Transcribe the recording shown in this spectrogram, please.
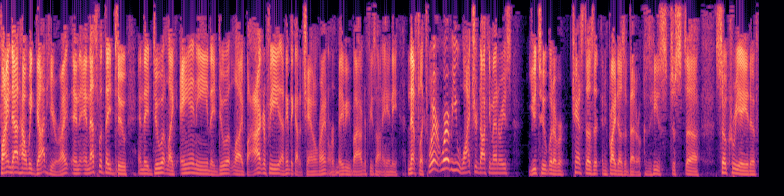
find out how we got here, right? And and that's what they do. And they do it like A and E. They do it like biography. I think they got a channel, right? Or maybe biographies on A and E, Netflix, where wherever you watch your documentaries. YouTube, whatever. Chance does it, and he probably does it better because he's just uh, so creative.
